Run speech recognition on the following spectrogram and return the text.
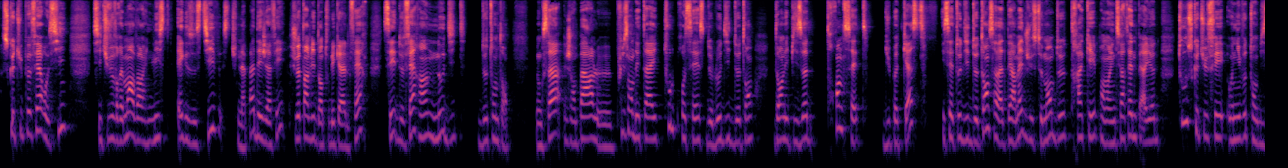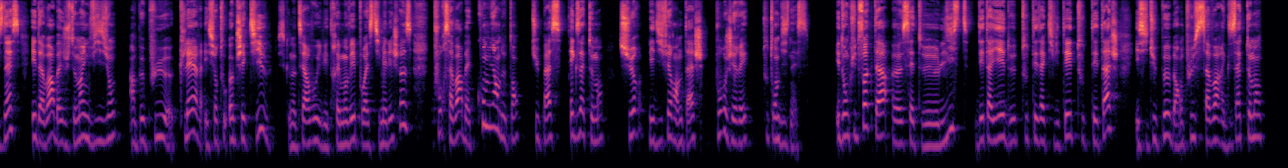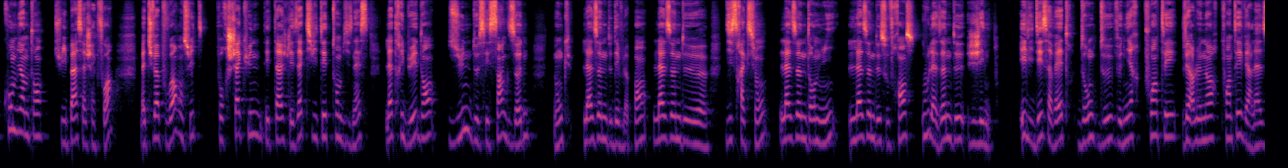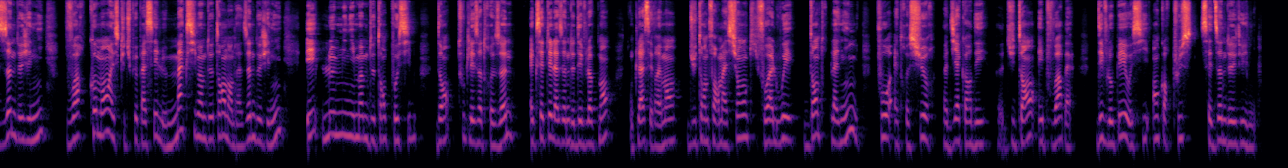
Ce que tu peux faire aussi, si tu veux vraiment avoir une liste exhaustive, si tu ne l'as pas déjà fait, je t'invite dans tous les cas à le faire, c'est de faire un audit de ton temps. Donc ça, j'en parle plus en détail, tout le process de l'audit de temps dans l'épisode 37 du podcast. Et cet audit de temps, ça va te permettre justement de traquer pendant une certaine période tout ce que tu fais au niveau de ton business et d'avoir bah, justement une vision un peu plus euh, claire et surtout objective, puisque notre cerveau il est très mauvais pour estimer les choses, pour savoir bah, combien de temps tu passes exactement sur les différentes tâches pour gérer tout ton business. Et donc, une fois que tu as euh, cette euh, liste détaillée de toutes tes activités, toutes tes tâches, et si tu peux bah, en plus savoir exactement combien de temps tu y passes à chaque fois, bah, tu vas pouvoir ensuite, pour chacune des tâches, des activités de ton business, l'attribuer dans une de ces cinq zones. Donc, la zone de développement, la zone de euh, distraction, la zone d'ennui, la zone de souffrance ou la zone de génie. Et l'idée, ça va être donc de venir pointer vers le nord, pointer vers la zone de génie, voir comment est-ce que tu peux passer le maximum de temps dans ta zone de génie et le minimum de temps possible dans toutes les autres zones, excepté la zone de développement. Donc là, c'est vraiment du temps de formation qu'il faut allouer dans ton planning pour être sûr euh, d'y accorder euh, du temps et pouvoir bah, développer aussi encore plus cette zone de génie.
